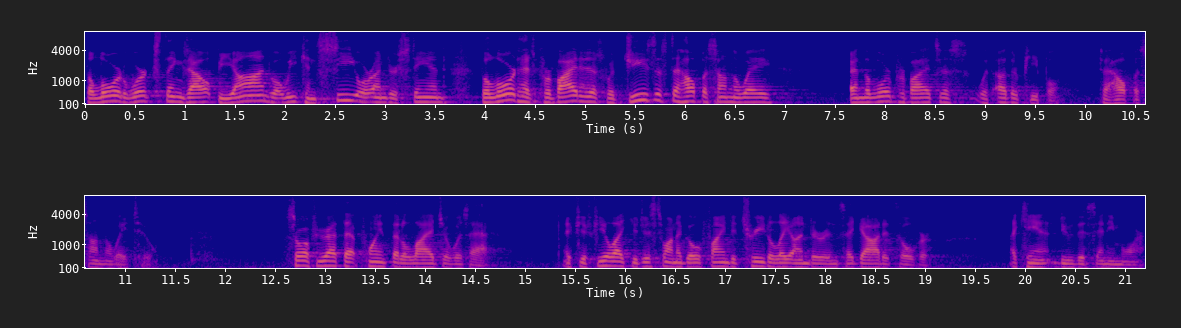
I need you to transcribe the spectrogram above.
The Lord works things out beyond what we can see or understand. The Lord has provided us with Jesus to help us on the way, and the Lord provides us with other people to help us on the way too. So if you're at that point that Elijah was at, if you feel like you just want to go find a tree to lay under and say, God, it's over. I can't do this anymore.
